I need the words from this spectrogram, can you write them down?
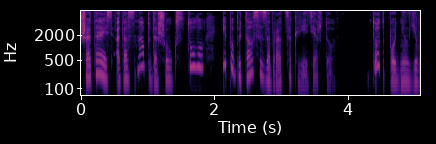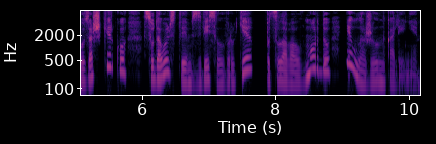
шатаясь ото сна, подошел к стулу и попытался забраться к Ретерду. Тот поднял его за шкирку, с удовольствием взвесил в руке, поцеловал в морду и уложил на колени.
